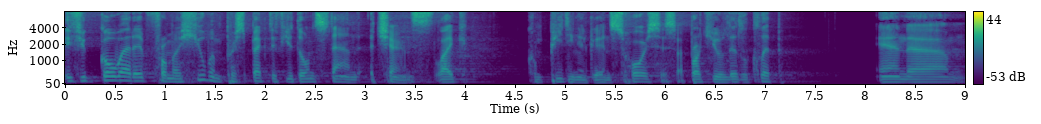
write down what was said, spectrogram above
if you go at it from a human perspective, you don't stand a chance. Like competing against horses. I brought you a little clip. And um,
